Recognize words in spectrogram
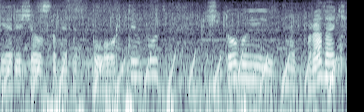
я решил собирать плорты, вот, чтобы, ну, продать.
